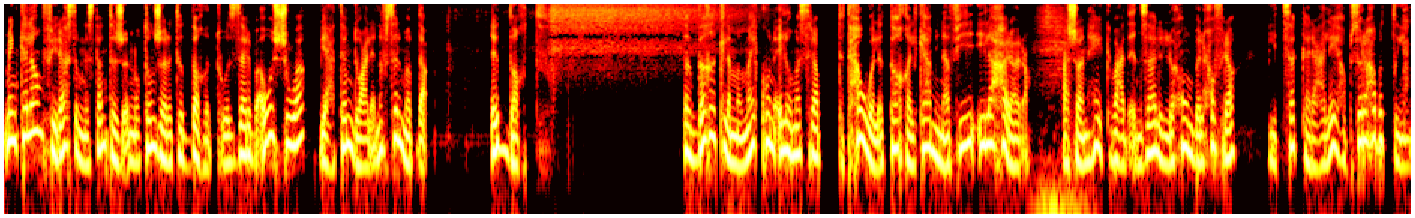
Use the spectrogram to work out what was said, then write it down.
من كلام فراس بنستنتج إنه طنجرة الضغط والزرب أو الشوى بيعتمدوا على نفس المبدأ الضغط. الضغط لما ما يكون له مسرب تتحول الطاقة الكامنة فيه إلى حرارة. عشان هيك بعد إنزال اللحوم بالحفرة بيتسكر عليها بسرعة بالطين.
